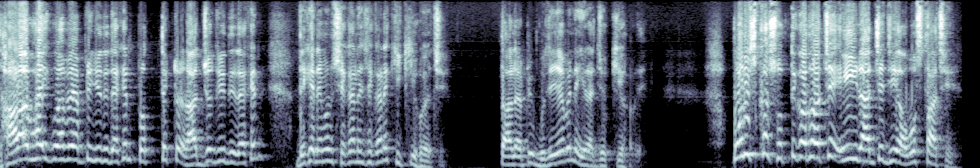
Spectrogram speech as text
ধারাবাহিকভাবে আপনি যদি দেখেন, প্রত্যেকটা রাজ্য যদি দেখেন, দেখে নেবেন সেখানে সেখানে কি কি হয়েছে। তাহলে আপনি বুঝে যাবেন এই রাজ্য কি হবে। পরিষ্কার সত্যি কথা হচ্ছে, এই রাজ্যে যে অবস্থা আছে,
